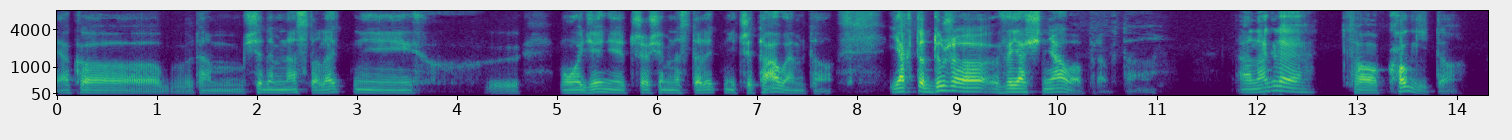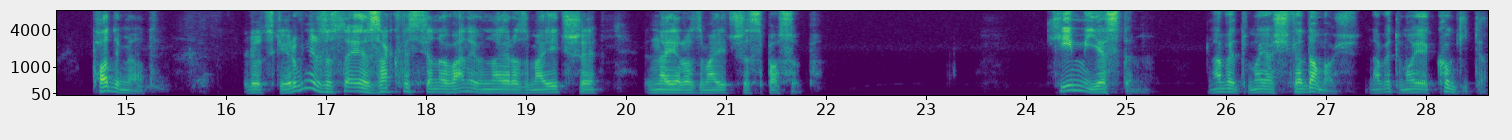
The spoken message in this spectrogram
jako tam 17-letni młodzieniec czy 18-letni czytałem to, jak to dużo wyjaśniało, prawda? A nagle to kogito, podmiot ludzki, również zostaje zakwestionowany w najrozmaitszy, najrozmaitszy sposób. Kim jestem? nawet moja świadomość, nawet moje kogito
